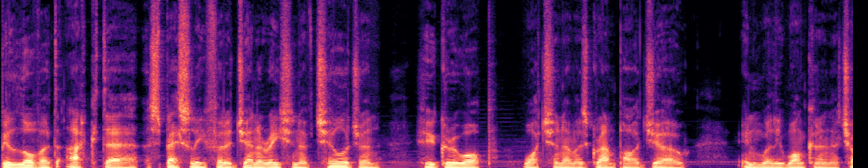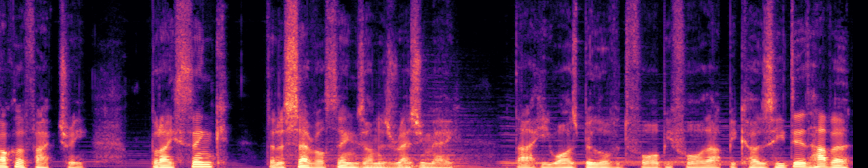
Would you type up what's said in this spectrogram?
beloved actor, especially for a generation of children who grew up watching him as Grandpa Joe in Willy Wonka and the Chocolate Factory. But I think there are several things on his resume that he was beloved for before that because he did have a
